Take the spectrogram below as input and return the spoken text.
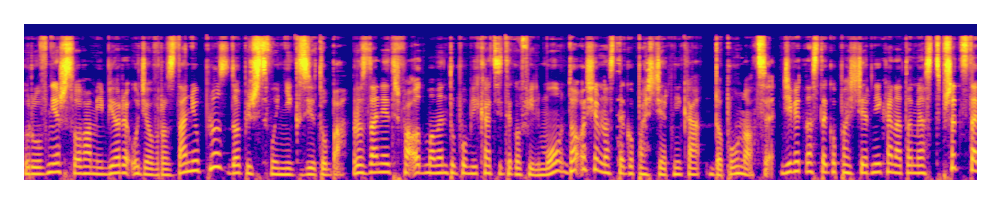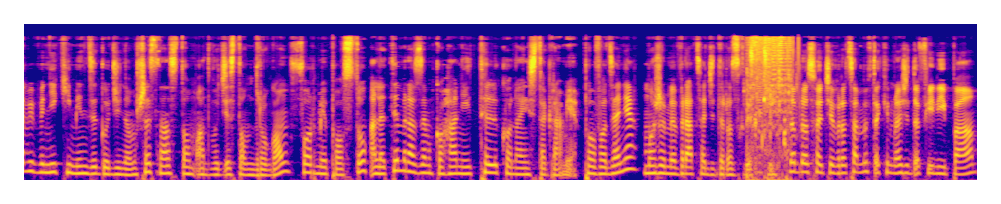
Również słowami biorę udział w rozdaniu plus dopisz swój nick z YouTube'a. Rozdanie trwa od momentu publikacji tego filmu do 18 października do północy. 19 października natomiast przedstawię wyniki między godziną 16 a 22 w formie postu, ale tym razem kochani tylko na Instagramie. Powodzenia, możemy wracać do rozgrywki. Dobra, słuchajcie, wracamy w takim razie do Filipa,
